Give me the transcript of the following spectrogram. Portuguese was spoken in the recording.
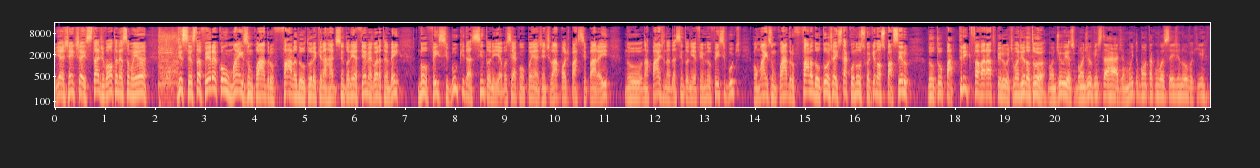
E a gente já está de volta nessa manhã de sexta-feira com mais um quadro Fala Doutor aqui na Rádio Sintonia FM, agora também no Facebook da Sintonia. Você acompanha a gente lá, pode participar aí no, na página da Sintonia FM no Facebook com mais um quadro Fala Doutor. Já está conosco aqui nosso parceiro, doutor Patrick Favarato Perucci. Bom dia, doutor. Bom dia, Wilson. Bom dia, ouvintes da rádio. É muito bom estar com vocês de novo aqui.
